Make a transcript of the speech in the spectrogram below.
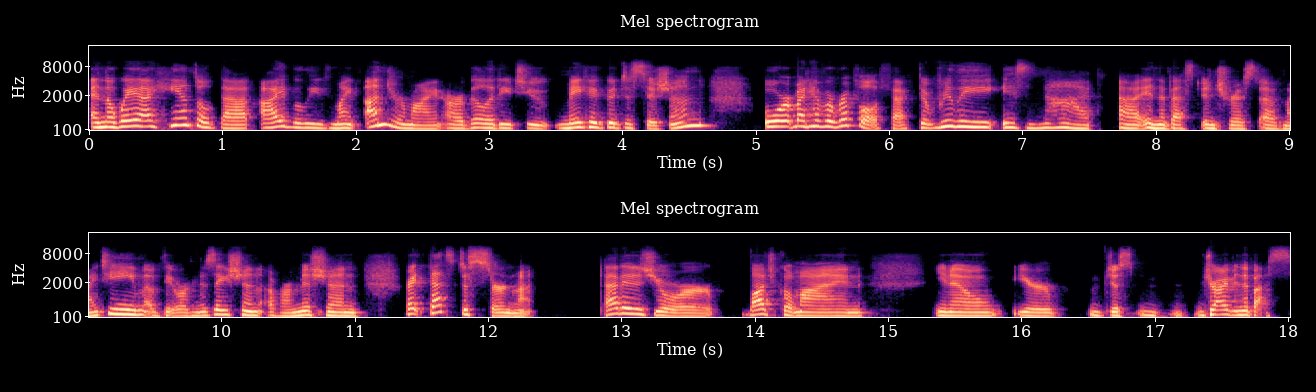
and the way i handled that i believe might undermine our ability to make a good decision or it might have a ripple effect that really is not uh, in the best interest of my team, of the organization, of our mission, right? That's discernment. That is your logical mind. You know, you're just driving the bus.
